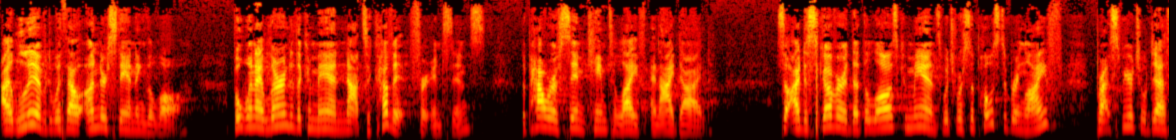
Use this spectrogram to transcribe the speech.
I lived without understanding the law. But when I learned the command not to covet, for instance, the power of sin came to life and I died. So I discovered that the law's commands, which were supposed to bring life, brought spiritual death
